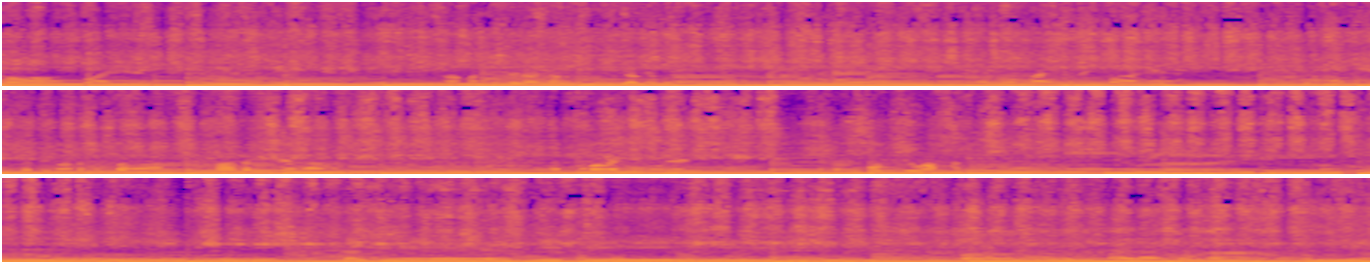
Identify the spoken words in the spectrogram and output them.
哦，对耶，啊，蛮多现在那农业的不是，我发现那个嘿，我们那边那个大，他那边啊，很大一个，好久啊。nhau lại hình khô các ghế như thế ôi hai lại sông a ông nhé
